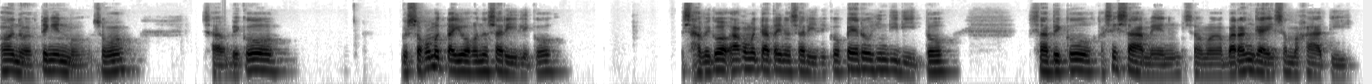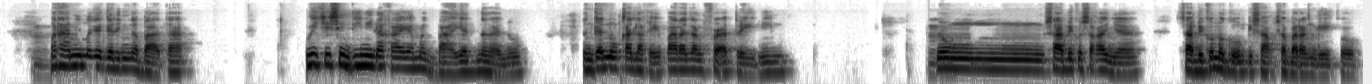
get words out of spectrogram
oh, ano, tingin mo. So, sabi ko, gusto ko magtayo ako ng sarili ko. Sabi ko, ako magtatayo ng sarili ko, pero hindi dito. Sabi ko, kasi sa amin, sa mga barangay, sa Makati, Mm. maraming magagaling na bata. Which is hindi nila kaya magbayad ng ano, ng ganong kalaki para lang for a training. Mm. Nung sabi ko sa kanya, sabi ko mag-uumpisa ako sa barangay ko.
